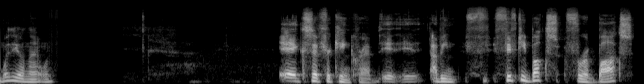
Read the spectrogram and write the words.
with you on that one. Except for king crab, It- it- I mean, f- fifty bucks for a box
